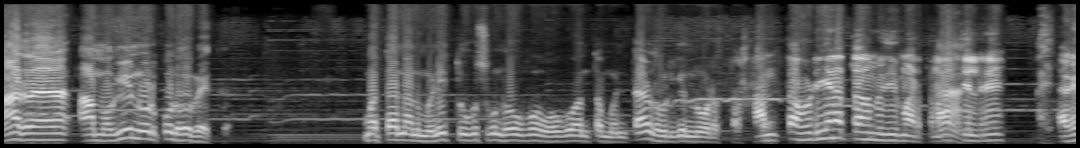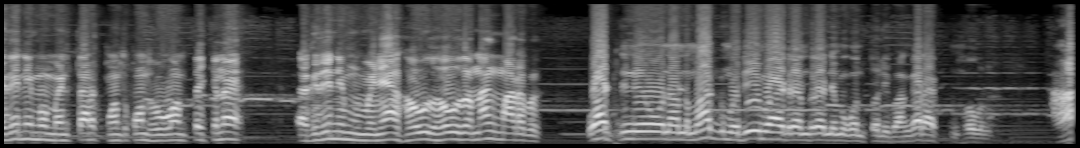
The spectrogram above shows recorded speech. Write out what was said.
ಆದ್ರ ಆ ಮಗುವಿನ ನೋಡ್ಕೊಂಡು ಹೋಗ್ಬೇಕು. ಮತ್ತ ನನ್ನ ಮನಿ ತೂಗಿಸ್ಕೊಂಡು ಹೋಗುವ ಹೋಗುವಂತ ಮನಿತಾನ ಹುಡುಗಿನ ನೋಡುತ್ತ ಅಂತ ಹುಡುಗಿನ ತನ್ನ ಮದ್ವಿ ಮಾಡ್ತಾನ. ಆತಿಲ್ರಿ ಅಗದಿ ನಿಮ್ಮ ಮನಿತಾನಕ್ ಕುಂತ್ಕೊಂಡ್ ಹೋಗುವಂತಕಿನ ಅಗದಿ ನಿಮ್ಮ ಮನ್ಯಾಗ ಹೌದ್ ಹೌದ್ ಅನ್ನಂಗ್ ಮಾಡ್ಬೇಕು. ಒಟ್ ನೀವು ನನ್ನ ಮಗ್ ಮದ್ವಿ ಮಾಡ್ರಿ ಅಂದ್ರೆ ನಿಮಗೊಂದ್ ತೊಲಿ ಬಂಗಾರ ಹಾಕೊಂಡು ಹೋಗ್ಲಿ. ಆ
